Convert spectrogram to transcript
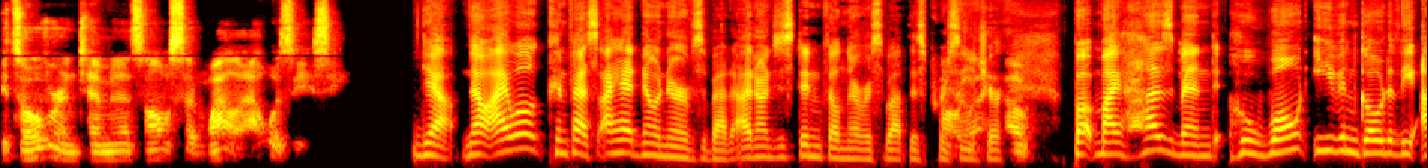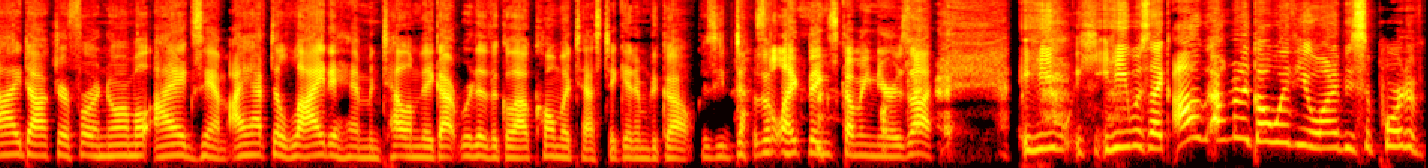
it's over in 10 minutes. And all of a sudden, wow, that was easy. Yeah. Now I will confess, I had no nerves about it. I don't, just didn't feel nervous about this procedure. Really? oh. But my husband, who won't even go to the eye doctor for a normal eye exam, I have to lie to him and tell him they got rid of the glaucoma test to get him to go because he doesn't like things coming near his eye. He he was like, i am going to go with you. I want to be supportive.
